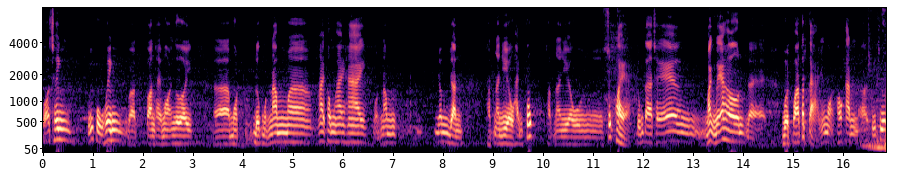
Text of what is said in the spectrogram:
võ sinh, quý phụ huynh và toàn thể mọi người à, một được một năm à, 2022 một năm nhâm dần. Thật là nhiều hạnh phúc thật là nhiều ừ, sức khỏe. Chúng ta sẽ mạnh mẽ hơn để vượt qua tất cả những mọi khó khăn ở phía trước.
